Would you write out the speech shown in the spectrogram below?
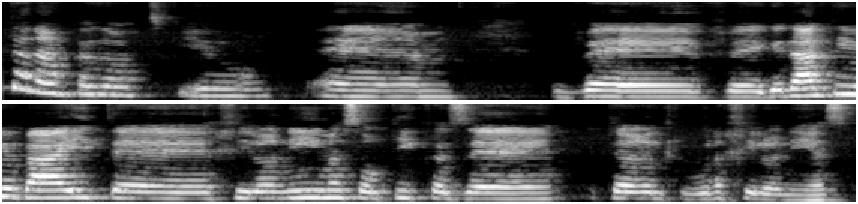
קטנה כזאת, כאילו, אה, ו, וגדלתי בבית אה, חילוני מסורתי כזה, יותר לכיוון החילוני, אז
